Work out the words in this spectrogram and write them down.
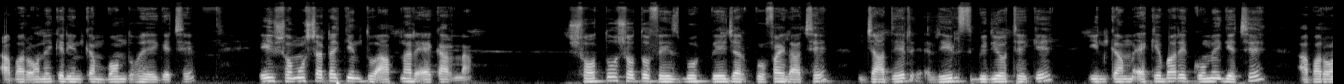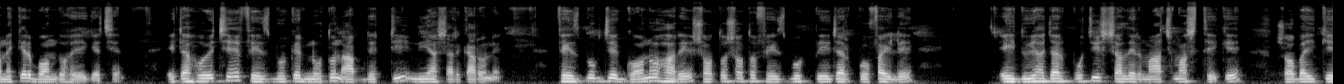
আবার অনেকের ইনকাম বন্ধ হয়ে গেছে। এই সমস্যাটা কিন্তু আপনার একার না। শত শত ফেসবুক পেজ আর প্রোফাইল আছে যাদের রিলস ভিডিও থেকে ইনকাম একেবারে কমে গেছে, আবার অনেকের বন্ধ হয়ে গেছে। এটা হয়েছে ফেসবুকের নতুন আপডেটটি নিয়ে আসার কারণে। ফেসবুক যে গণহারে শত শত ফেসবুক পেজ আর প্রোফাইলে এই দুই হাজার পঁচিশ সালের মার্চ মাস থেকে সবাইকে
